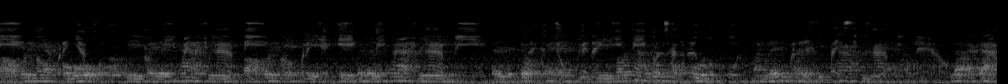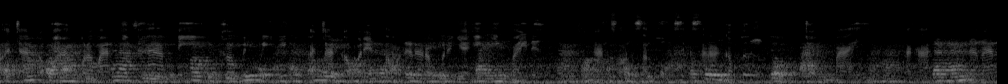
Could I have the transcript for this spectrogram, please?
ต่อปริญญาโทปีไปเห้าปีต่อปริญญาเอกปีไปเลย5ปีแต่จะจบภายในกี่ปีก็ช่างเรื่องของคุณมันเล่นไปสิบห้าปีแล้ว แล้วอาจารย์ก็พักประมาณอีก5ปีเข้าเป็นปีที่อาจารย์ก็มาเรีนต่อได้ระดับปริญญาเอกอีกใบหนึ่งการสอนสังคมศึกษาก็เพิ่งจบไปนะคะดังนั้น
